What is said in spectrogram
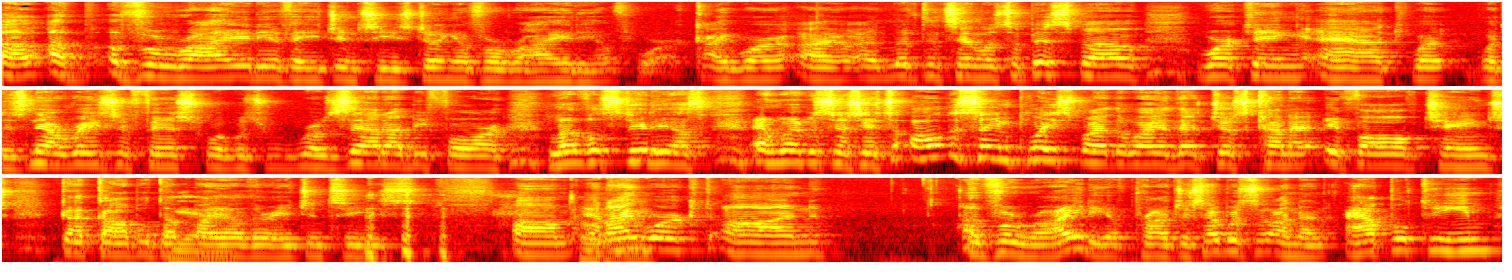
a, a, variety of agencies doing a variety of work. I, wor- I, I lived in San Luis Obispo, working at what, what is now Razorfish, what was Rosetta before, Level Studios, and Web Associates. All the same place, by the way, that just kind of evolved, changed, got gobbled up by other agencies. um, And I worked on a variety of projects. I was on an Apple team,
